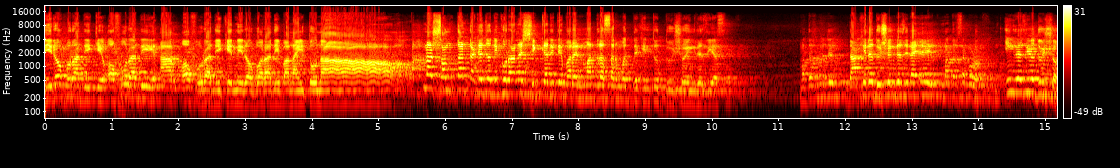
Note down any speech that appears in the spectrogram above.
নিরপরাধীকে অপরাধী আর অপরাধীকে নিরপরাধী বানাইতো না। আপনার সন্তানটাকে যদি কোরআনের শিক্ষা দিতে পারেন, মাদ্রাসার মধ্যে কিন্তু দুইশো ইংরেজি আছে। মাদ্রাসার মধ্যে দাখিলে দুইশো ইংরেজি নাই, এই মাদ্রাসা পড়ো, ইংরেজিও দুইশো,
